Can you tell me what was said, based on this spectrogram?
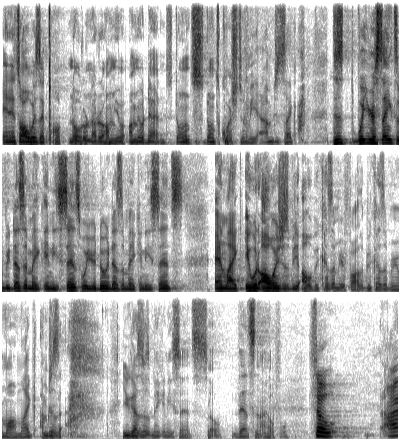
And it's always like, oh no, no, no, no I'm your I'm your dad. Don't don't question me. I'm just like, ah, this what you're saying to me doesn't make any sense. What you're doing doesn't make any sense. And like it would always just be, oh, because I'm your father, because I'm your mom. Like I'm just, ah, you guys doesn't make any sense. So that's not helpful. So I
